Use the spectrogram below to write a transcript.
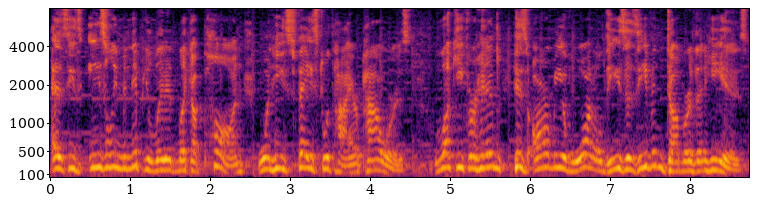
as he's easily manipulated like a pawn when he's faced with higher powers. Lucky for him, his army of Waddle Dees is even dumber than he is.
